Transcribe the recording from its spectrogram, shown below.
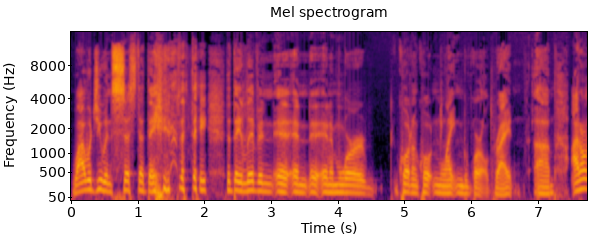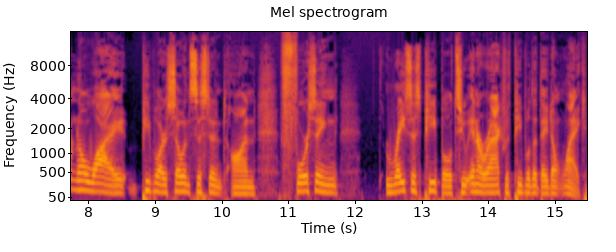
Why would you insist that they that they that they live in in in a more quote unquote enlightened world, right? Um, I don't know why people are so insistent on forcing racist people to interact with people that they don't like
